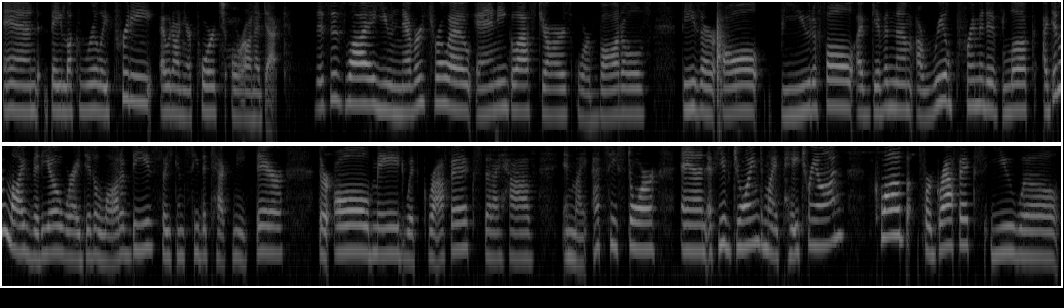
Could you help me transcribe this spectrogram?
and they look really pretty out on your porch or on a deck. This is why you never throw out any glass jars or bottles. These are all beautiful. I've given them a real primitive look. I did a live video where I did a lot of these so you can see the technique there. They're all made with graphics that I have in my Etsy store. And if you've joined my Patreon club for graphics, you will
